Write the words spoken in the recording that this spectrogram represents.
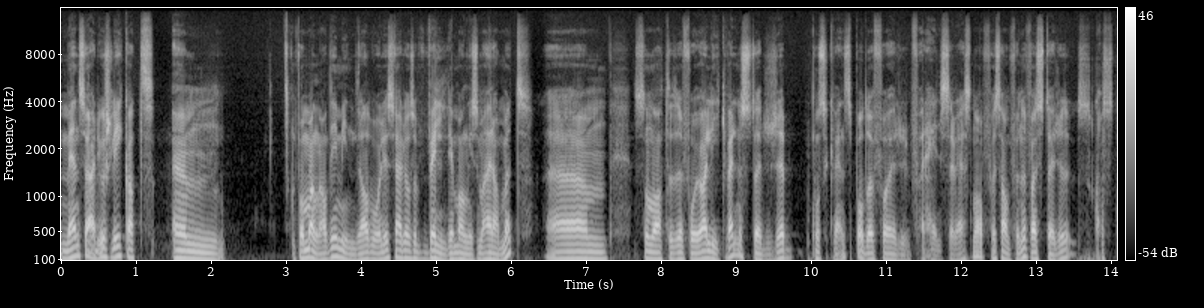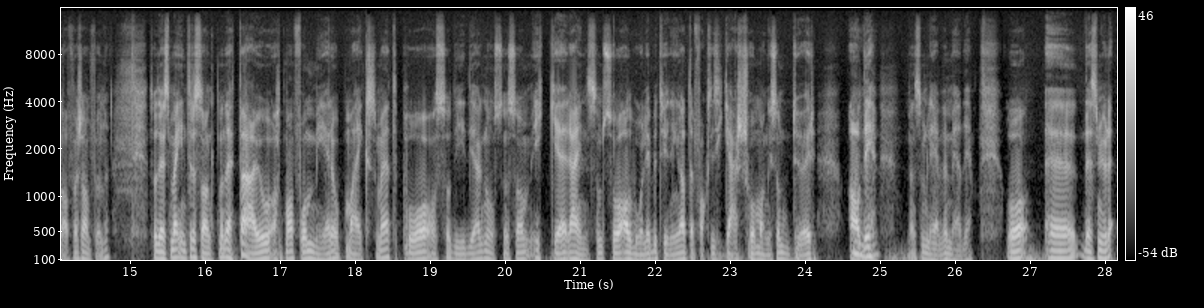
Men så er det jo slik at um, for mange av de mindre alvorlige så er det også veldig mange som er rammet. Um, sånn at det får jo allikevel en større konsekvens både for, for helsevesenet og for samfunnet, for en større kostnad for samfunnet. Så det som er interessant med dette, er jo at man får mer oppmerksomhet på også de diagnosene som ikke regnes som så alvorlige i betydningen at det faktisk ikke er så mange som dør av de, men som lever med de. Og eh, det som gjør det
